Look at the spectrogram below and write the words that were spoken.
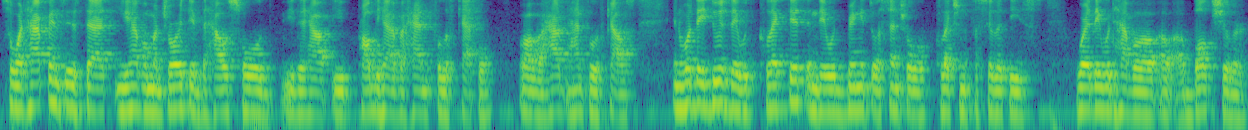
So what happens is that you have a majority of the household. You have you probably have a handful of cattle or a handful of cows. And what they do is they would collect it and they would bring it to a central collection facilities where they would have a, a, bulk chiller.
